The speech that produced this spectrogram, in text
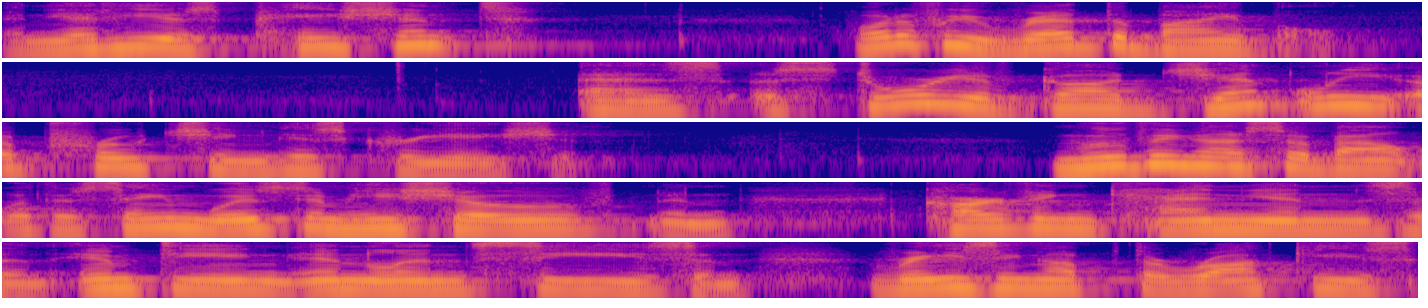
And yet He is patient. What if we read the Bible as a story of God gently approaching His creation, moving us about with the same wisdom He showed and carving canyons and emptying inland seas and raising up the Rockies,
